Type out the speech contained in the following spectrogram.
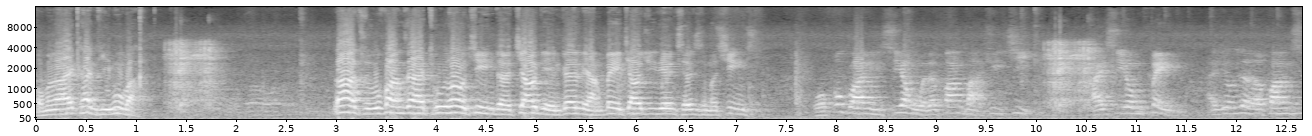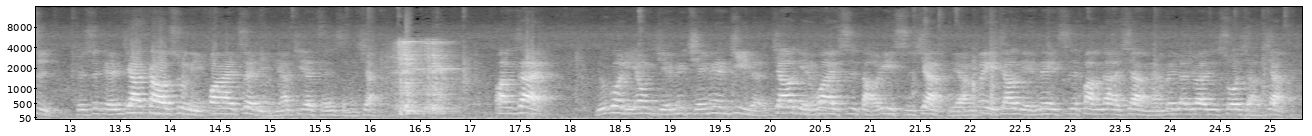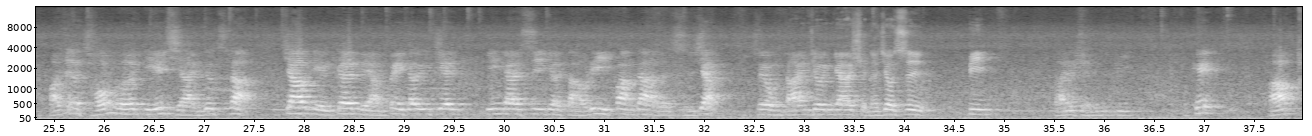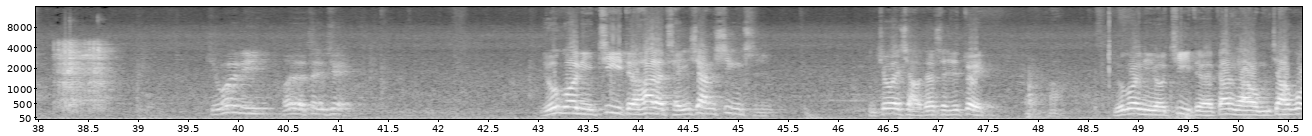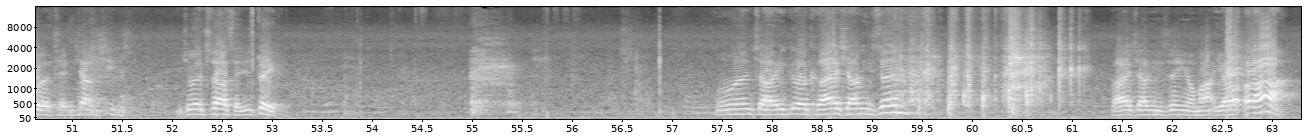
我们来看题目吧。蜡烛放在凸透镜的焦点跟两倍焦距间成什么性质？我不管你是用我的方法去记，还是用背，还是用任何方式，就是人家告诉你放在这里，你要记得成什么像。放在，如果你用前面前面记的焦点外是倒立实像，两倍焦点内是放大像，两倍焦距外是缩小像，把这个重合叠起来，你就知道焦点跟两倍焦距间应该是一个倒立放大的实像。所以我们答案就应该选的就是 B，答案选的是 B，OK，好，请问你何者正确？如果你记得它的成像性质，你就会晓得谁是对的啊。如果你有记得刚才我们教过的成像性质，你就会知道谁是对的。我们找一个可爱小女生。可爱小女生有吗？有二号，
